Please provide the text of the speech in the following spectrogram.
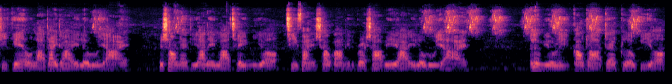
ဒီကင်းကိုလာတိုက်တာတွေလုပ်လို့ရတယ်။ bishop နဲ့ဒီကနေလာချိန်ပြီးတော့ G5 ရှောက်ကနေ pressure ပေးတာတွေလုပ်လို့ရတယ်။အဲ့လိုမျိုးတွေ counter attack လုပ်ပြီးတော့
